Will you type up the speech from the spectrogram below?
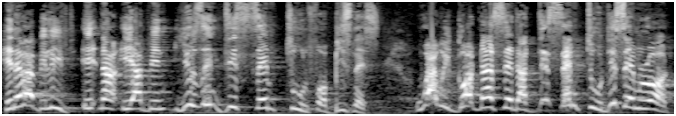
He never believed. It, now, he had been using this same tool for business. Why would God now say that this same tool, this same rod,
